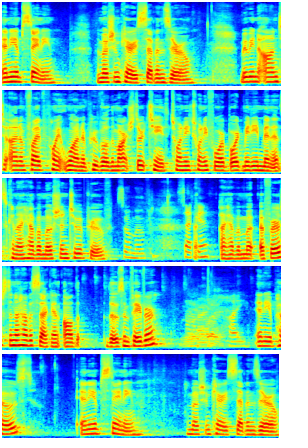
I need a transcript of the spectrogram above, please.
Any abstaining? The motion carries 7-0. Moving on to item 5.1, approval of the March 13th, 2024 board meeting minutes. Can I have a motion to approve? So moved. Second? I have a mo- a first and I have a second. All th- those in favor? Aye. Any opposed? Any abstaining? The motion carries 7-0.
